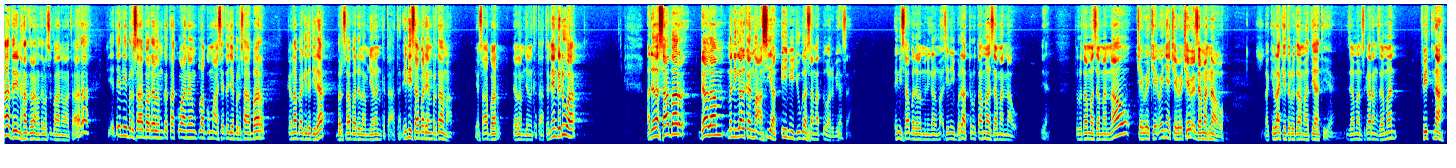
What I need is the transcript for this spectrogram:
hadirin hadirat Allah Subhanahu wa taala, kita ini bersabar dalam ketakwaan yang pelaku maksiat aja bersabar. Kenapa kita tidak bersabar dalam jalan ketaatan? Ini sabar yang pertama. Ya sabar dalam jalan ketaatan. Yang kedua adalah sabar dalam meninggalkan maksiat. Ini juga sangat luar biasa. Ini sabar dalam meninggalkan maksiat ini berat terutama zaman now. Ya. Terutama zaman now, cewek-ceweknya cewek-cewek zaman now. Laki-laki terutama hati-hati ya. Zaman sekarang zaman fitnah.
